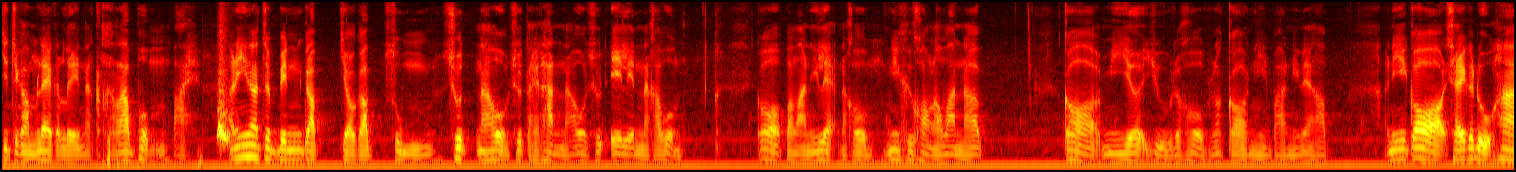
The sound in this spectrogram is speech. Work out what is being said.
กิจกรรมแรกกันเลยนะครับผมไป อันนี้น่าจะเป็นกับเกี่ยวกับสุ่มชุดนะครับผมชุดไททันนะครับผมชุดเอเลนนะครับผมก็ประมาณนี้แหละนะครับผมนี่คือของรางวัลนะครับ ก็มีเยอะอยู่นะครับผมแล้วก็นี่บานนี้เลยครับ อันนี้ก็ใช้กระดูกห้า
